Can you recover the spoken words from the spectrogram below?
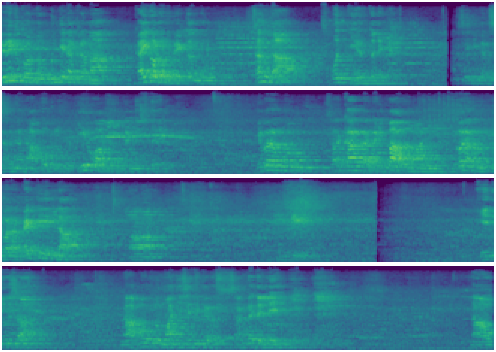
ತಿಳಿದುಕೊಂಡು ಮುಂದಿನ ಕ್ರಮ ಕೈಗೊಳ್ಳಬೇಕೆಂದು ಸಂಘ ಒತ್ತಿ ಹೇಳುತ್ತದೆ. ಸೈನಿಕರ ಸಂಘ ನಾಪೋಗಲು ತೀವ್ರವಾಗಿ ಖಂಡಿಸುತ್ತದೆ. ಇವರನ್ನು ಸರ್ಕಾರದ ಗಡಿಪಾಲು ಮಾಡಿ, ಇವರನ್ನು ಇವರ ವ್ಯಕ್ತಿಯಿಂದ ಈ ದಿವಸ ನಾಪೋಕ್ಲು ಮಾಜಿ ಸೈನಿಕರ ಸಂಘದಲ್ಲಿ ನಾವು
